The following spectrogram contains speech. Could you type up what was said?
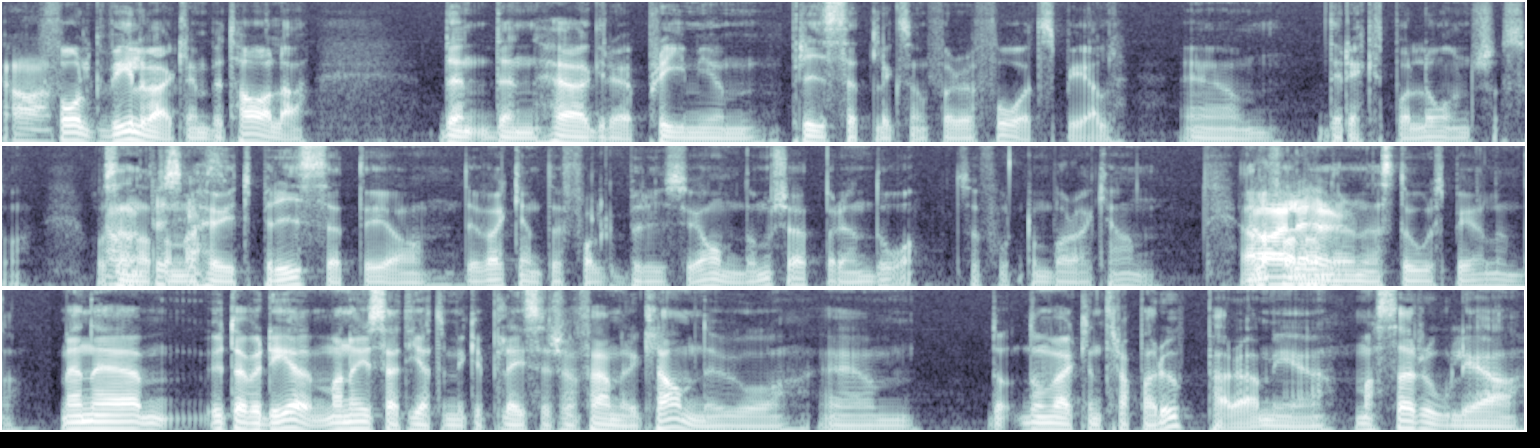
Ja. Folk vill verkligen betala den, den högre premiumpriset liksom för att få ett spel eh, direkt på launch och så. Och sen ja, att precis. de har höjt priset, det, ja, det verkar inte folk bry sig om. De köper ändå så fort de bara kan. I alla ja, fall under de här storspelen. Då. Men eh, utöver det, man har ju sett jättemycket Playstation 5-reklam nu och eh, de, de verkligen trappar upp här med massa roliga,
